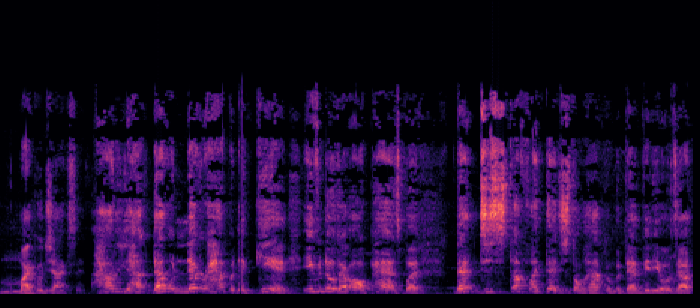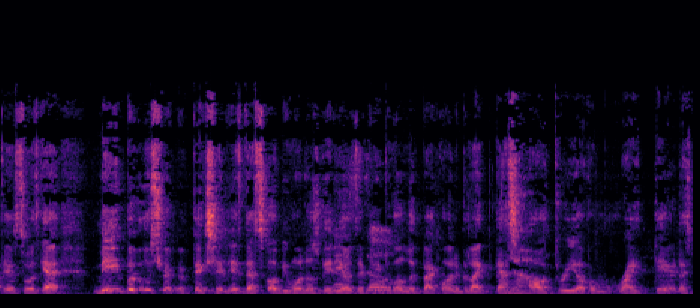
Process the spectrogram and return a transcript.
Michael Jackson. How do you? Ha- that would never happen again, even though they're all past. But that just stuff like that just don't happen. But that video is out there, so it's got me, Boogaloo Shrimp, and Fik-Shun. Is that's gonna be one of those videos That's that people dope. gonna look back on and be like, "That's Yeah. all three of them right there. That's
